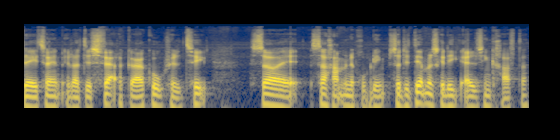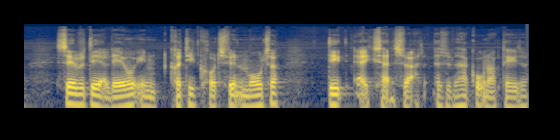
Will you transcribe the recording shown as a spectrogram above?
data ind, eller det er svært at gøre god kvalitet, så, øh, så har man et problem. Så det er der, man skal lægge alle sine kræfter. Selve det at lave en kreditkortsvindelmotor, det er ikke særlig svært, altså man har god nok data.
